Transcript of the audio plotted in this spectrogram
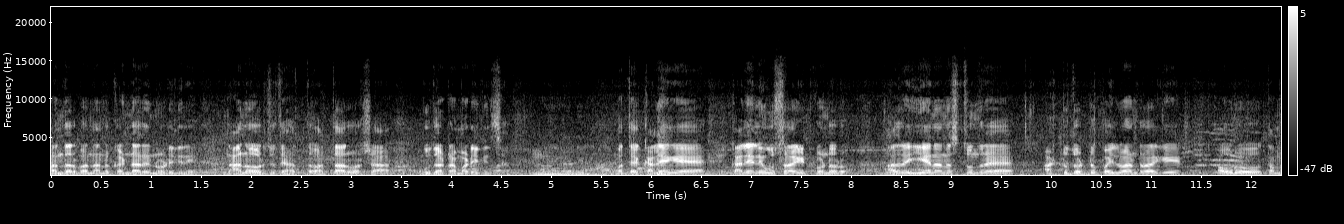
ಸಂದರ್ಭ ನಾನು ಕಣ್ಣಾರೆ ನೋಡಿದ್ದೀನಿ. ನಾನು ಅವ್ರ ಜೊತೆ ಹತ್ತು, ಹತ್ತಾರು ವರ್ಷ ಗುದ್ದಾಟ ಮಾಡಿದ್ದೀನಿ ಸರ್. ಮತ್ತು ಕಲೆಗೆ, ಕಲೆನೇ ಉಸಿರಾಗಿ ಇಟ್ಕೊಂಡವರು. ಆದರೆ ಏನು ಅನ್ನಿಸ್ತು ಅಂದರೆ ಅಷ್ಟು ದೊಡ್ಡ ಪೈಲ್ವಾನರಾಗಿ ಅವರು ತಮ್ಮ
